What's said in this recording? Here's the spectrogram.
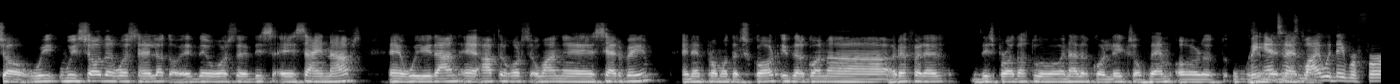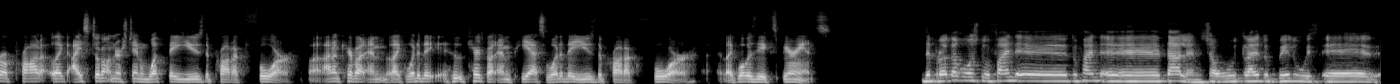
so we we saw there was a lot of there was uh, this uh, sign ups, and we ran uh, afterwards one survey a net promoter score. If they're gonna refer this product to another colleagues of them or wait answer is why would they refer a product like i still don't understand what they use the product for. I don't care about M, like what do they who cares about nps what do they use the product for? Like what was the experience the product was to find uh, to find uh, talent so we try to build with uh,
